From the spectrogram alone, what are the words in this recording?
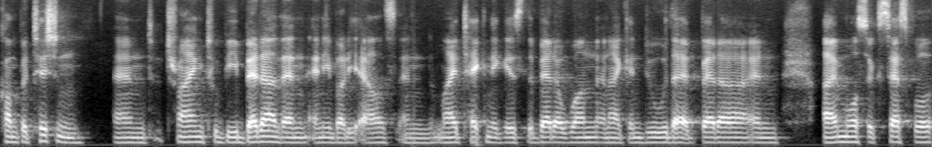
competition and trying to be better than anybody else. And my technique is the better one and I can do that better and I'm more successful.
